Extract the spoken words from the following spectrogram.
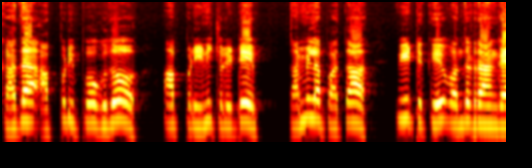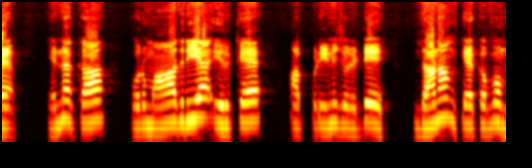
கதை அப்படி போகுதோ அப்படின்னு சொல்லிட்டு தமிழை பார்த்தா வீட்டுக்கு வந்துடுறாங்க. என்னக்கா ஒரு மாதிரியா இருக்க? அப்படின்னு சொல்லிட்டு தனம் கேட்கவும்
